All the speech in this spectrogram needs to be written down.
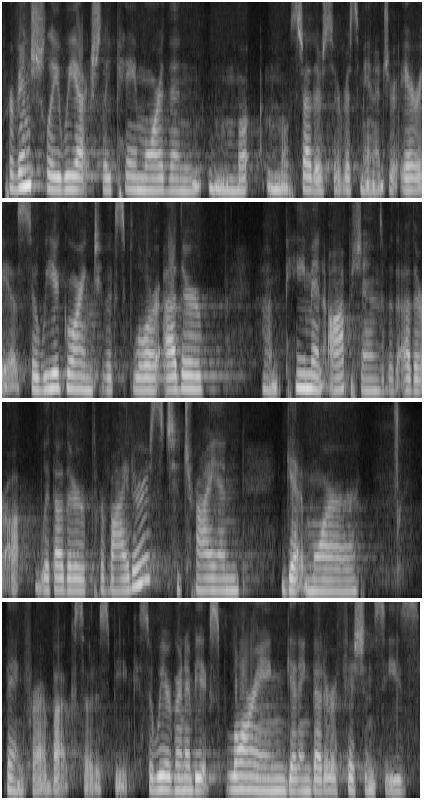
Provincially, we actually pay more than mo- most other service manager areas. So we are going to explore other um, payment options with other, with other providers to try and get more bang for our buck, so to speak. So we are going to be exploring getting better efficiencies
